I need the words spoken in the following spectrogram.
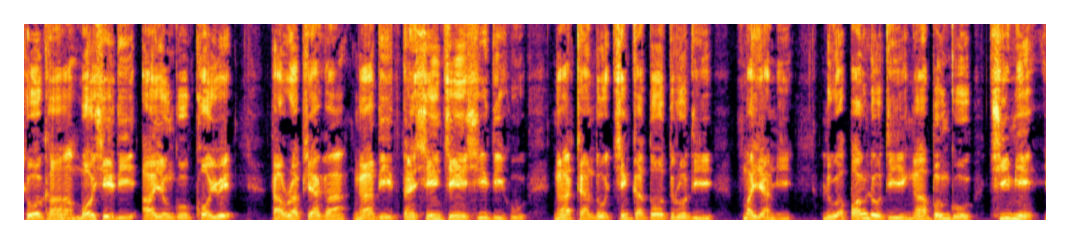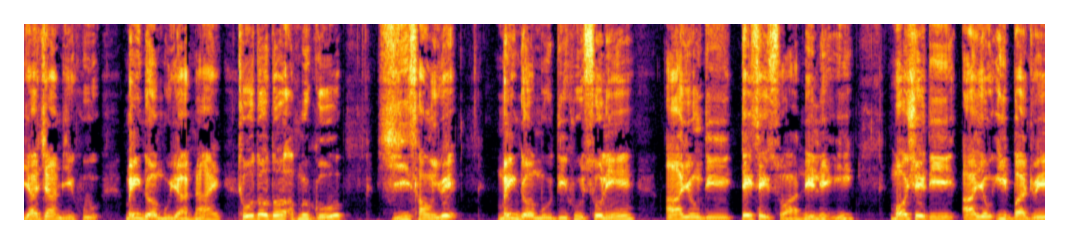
ထိုအခါမောရှေသည် အာယုန်ကိုခေါ်၍ထာဝရဘုရားကငါသည်တန်ရှင်းခြင်းရှိသည်ဟုငါထံသို့ချဉ်ကပ်သောသူတို့သည်မှတ်ရမည်လူအပေါင်းတို့သည်ငါဘုံကိုချီးမြှင့်ရကြမည်ဟု မိန်တော်မူရာ၌ထိုတို့သော အမှုကိုရည်ဆောင်၍မိန်တော်မူသည်ဟုဆိုလျင်အာယုန်သည်တိတ်ဆိတ်စွာနေလေ၏မောရှေသည် အာယုန်ဤဘတ်တွေ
